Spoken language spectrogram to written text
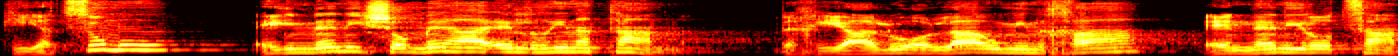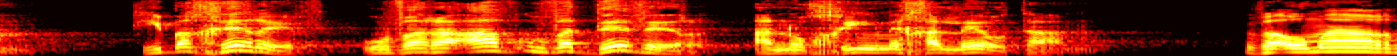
כי יצומו אינני שומע אל רינתם, וכי יעלו עולה ומנחה אינני רוצם. כי בחרב וברעב ובדבר אנוכי מכלה אותם. ואומר,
